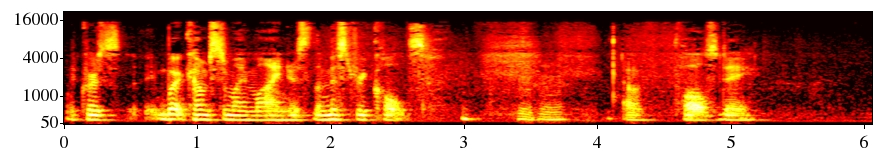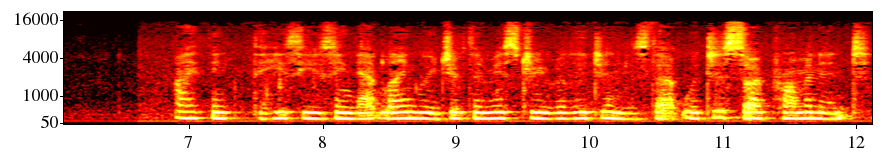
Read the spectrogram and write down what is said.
Of course, what comes to my mind is the mystery cults of Paul's day. I think that he's using that language of the mystery religions that were just so prominent.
